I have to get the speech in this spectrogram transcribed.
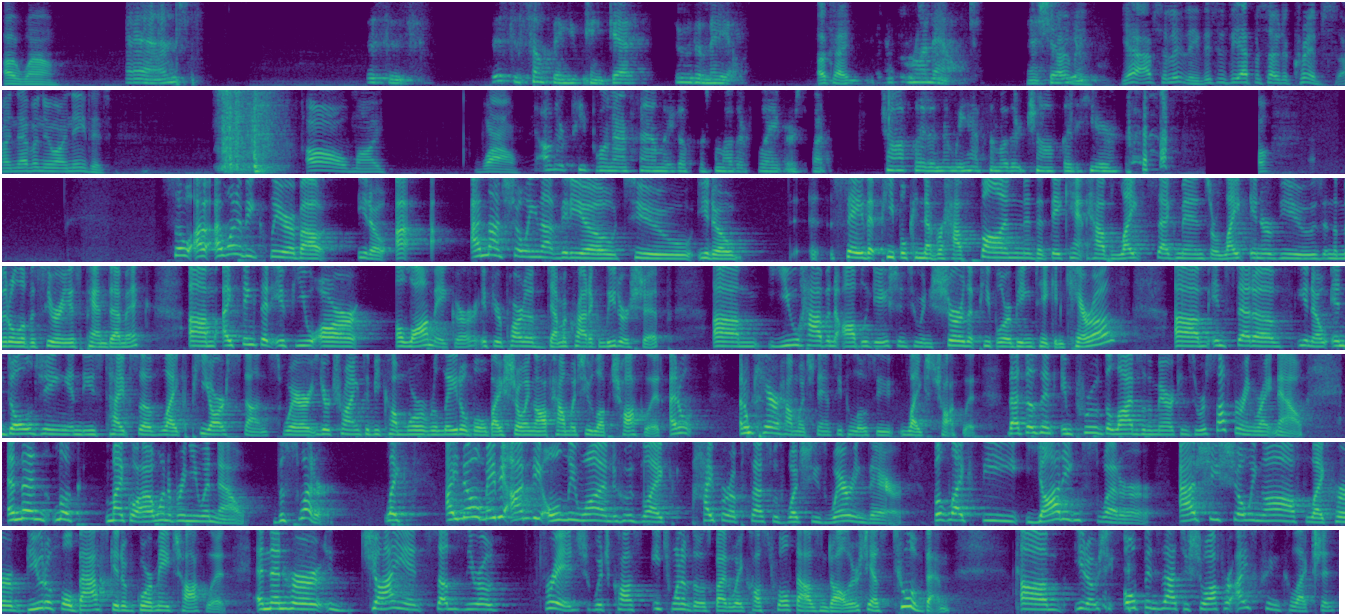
Oh wow. And this is this is something you can get through the mail. Okay. Run out. Now show, show you? me. Yeah, absolutely. This is the episode of Cribs I never knew I needed. Oh my wow. Other people in our family go for some other flavors, but chocolate and then we have some other chocolate here. So I, I want to be clear about, you know, I, I'm not showing that video to, you know, say that people can never have fun, that they can't have light segments or light interviews in the middle of a serious pandemic. Um, I think that if you are a lawmaker, if you're part of Democratic leadership, um, you have an obligation to ensure that people are being taken care of um, instead of you know indulging in these types of like PR stunts where you're trying to become more relatable by showing off how much you love chocolate. I don't I don't care how much Nancy Pelosi likes chocolate. That doesn't improve the lives of Americans who are suffering right now. And then look, Michael, I want to bring you in now. The sweater. Like I know maybe I'm the only one who's like hyper obsessed with what she's wearing there, but like the yachting sweater as she's showing off like her beautiful basket of gourmet chocolate and then her giant sub-zero fridge which cost each one of those by the way cost $12000 she has two of them um, you know she opens that to show off her ice cream collection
